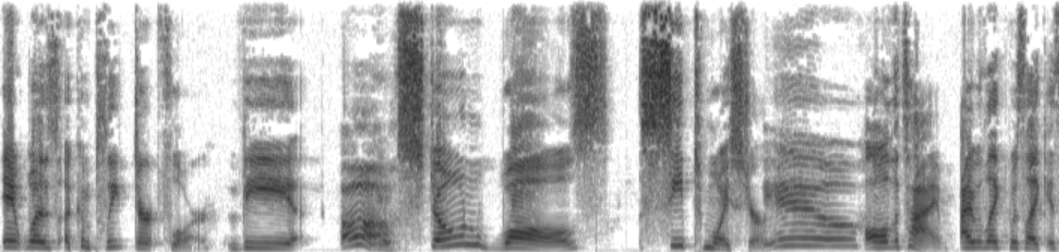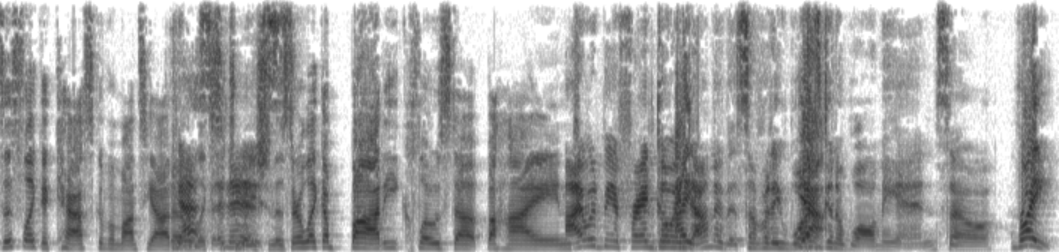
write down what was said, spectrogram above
it was a complete dirt floor. The Oh. stone walls seeped moisture Ew. all the time. I like was like, is this like a cask of Amontillado Yes, like situation? is. Is. there like a body closed up behind? I would be afraid going I- down there that somebody was Yeah. going to wall me in. So, Right.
